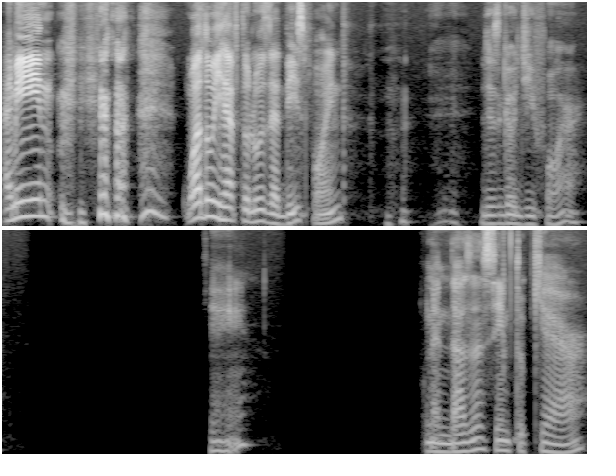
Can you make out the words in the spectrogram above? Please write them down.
I mean, what do we have to lose at this point? Just go g4. Okay. Opponent doesn't seem to care.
